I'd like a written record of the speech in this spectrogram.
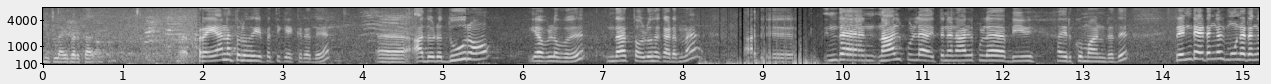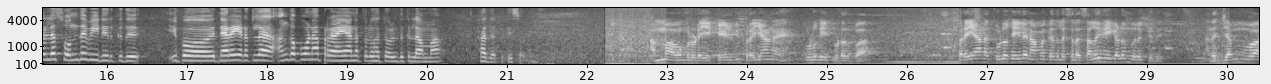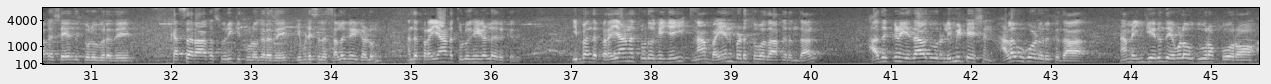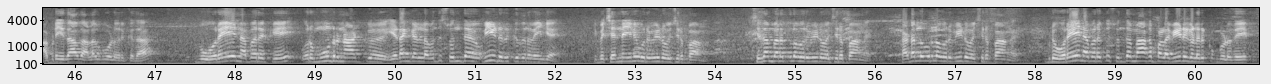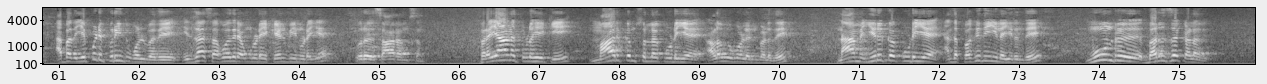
வீட்டில் பிரயாண தொழுகையை பற்றி கேட்குறது அதோட தூரம் எவ்வளவு? இந்த தொழுகை கடமை அது இந்த நாளுக்குள்ளே இத்தனை நாளுக்குள்ளே அப்படி இருக்குமான்றது. ரெண்டு இடங்கள் மூணு இடங்களில் சொந்த வீடு இருக்குது. இப்போது நிறைய இடத்துல அங்கே போனால் பிரயாண தொழுகை தொழுதுக்கலாமா? அதை பற்றி சொல்லுங்கள் அம்மா அவங்களுடைய கேள்வி பிரயாண தொழுகை தொடர்பா? பிரயாண தொழுகையில் நமக்கு அதில் சில சலுகைகளும் இருக்குது. அந்த ஜம்முவாக சேர்ந்து தொழுகிறது கசராக சுருக்கி தொழுகிறது இப்படி சில சலுகைகளும் அந்த பிரயாண தொழுகைகளில் இருக்குது. இப்போ அந்த பிரயாண தொழுகையை நாம் பயன்படுத்துவதாக இருந்தால் அதுக்குன்னு ஏதாவது ஒரு லிமிட்டேஷன் அளவுகோல் இருக்குதா? நம்ம இங்கேருந்து எவ்வளவு தூரம் போகிறோம் அப்படி ஏதாவது அளவுகோல் இருக்குதா? இப்போ ஒரே நபருக்கு ஒரு மூன்று நாட்கு இடங்களில் வந்து சொந்த வீடு இருக்குதுன்னு வைங்க. இப்போ சென்னையில ஒரு வீடு வச்சுருப்பாங்க சிதம்பரத்தில் ஒரு வீடு வச்சுருப்பாங்க கடலூரில் ஒரு வீடு வச்சுருப்பாங்க. இப்படி ஒரே நபருக்கு சொந்தமாக பல வீடுகள் இருக்கும் பொழுது அப்போ அதை எப்படி புரிந்து கொள்வது? இதுதான் சகோதரி அவங்களுடைய கேள்வியினுடைய ஒரு சாரம்சம். பிரயாண தொழுகைக்கு மார்க்கம் சொல்லக்கூடிய அளவுகோல் என்பது நாம் இருக்கக்கூடிய அந்த பகுதியில் இருந்து மூன்று பர்சக் அளவு.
